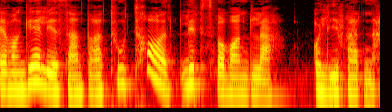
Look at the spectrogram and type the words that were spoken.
evangeliesentre totalt livsforvandlende og livreddende.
